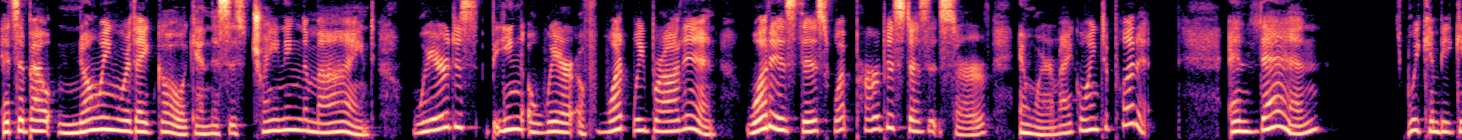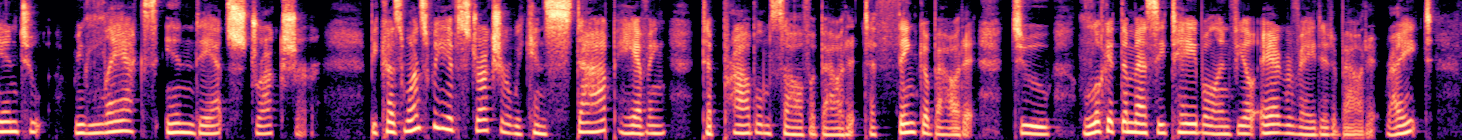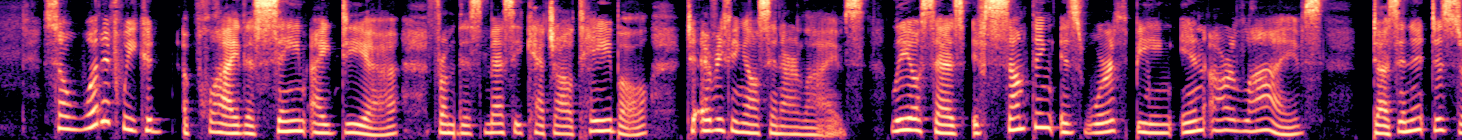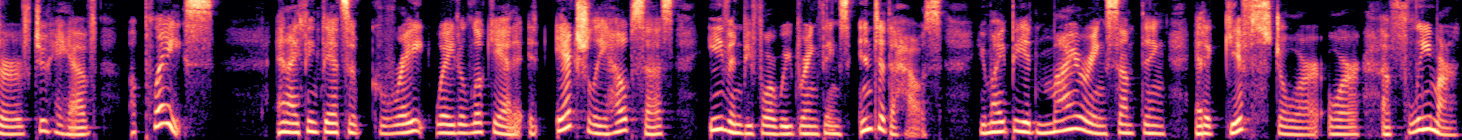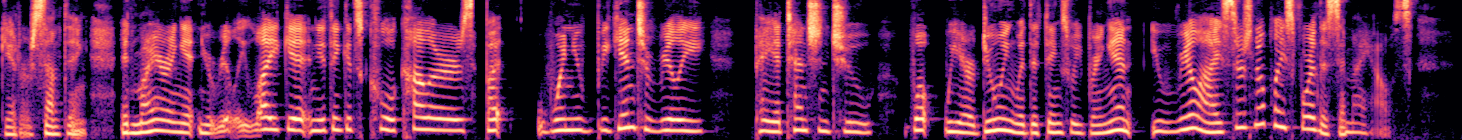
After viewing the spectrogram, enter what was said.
It's about knowing where they go. Again, this is training the mind. Where does being aware of what we brought in? What is this? What purpose does it serve? And where am I going to put it? And then we can begin to relax in that structure. Because once we have structure, we can stop having to problem solve about it, to think about it, to look at the messy table and feel aggravated about it, right? So what if we could apply the same idea from this messy catch-all table to everything else in our lives? Leo says, if something is worth being in our lives, doesn't it deserve to have a place. And I think that's a great way to look at it. It actually helps us even before we bring things into the house. You might be admiring something at a gift store or a flea market or something, admiring it and you really like it and you think it's cool colors. But when you begin to really pay attention to what we are doing with the things we bring in, you realize there's no place for this in my house.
